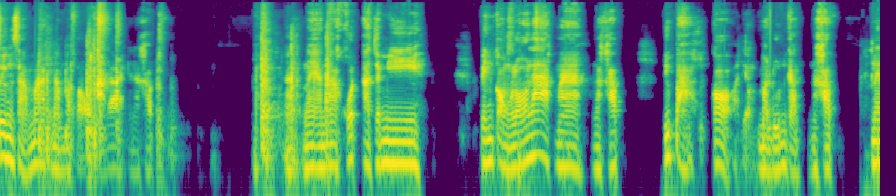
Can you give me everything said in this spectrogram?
ซึ่งสามารถนำมาต่อกันได้นะครับในอนาคตอาจจะมีเป็นกล่องล้อลากมานะครับ หรือเปล่าก็เดี๋ยวมาลุ้นกันนะครับ ใน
